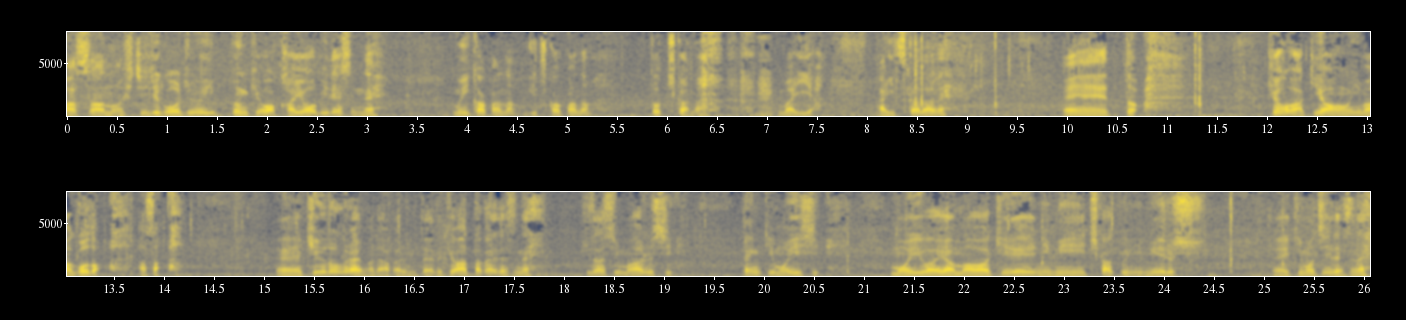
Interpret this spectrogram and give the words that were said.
朝の7時51分今日は火曜日ですね。6日かな？5日かな？どっちかな？まあいいや。あ5日だね。えー、っと今日は気温今5度朝、えー9度ぐらいまで上がるみたいで今日は暖かいですね。日差しもあるし天気もいいし藻岩山は綺麗に見近くに見えるし、えー気持ちいいですね。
